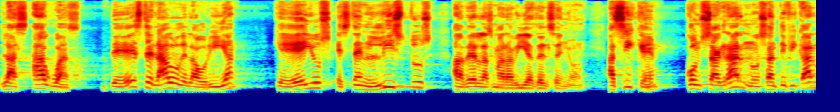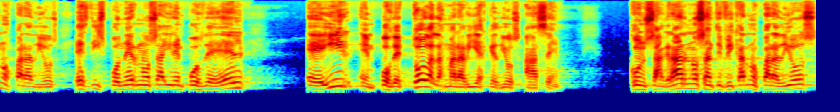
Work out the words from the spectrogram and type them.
las aguas de este lado de la orilla, que ellos estén listos a ver las maravillas del Señor. Así que consagrarnos, santificarnos para Dios, es disponernos a ir en pos de Él e ir en pos de todas las maravillas que Dios hace. Consagrarnos, santificarnos para Dios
